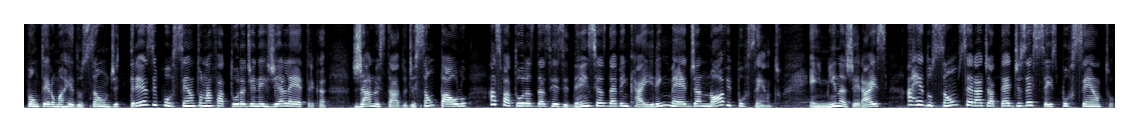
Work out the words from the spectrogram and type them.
vão ter uma redução de 13% na fatura de energia elétrica. Já no estado de São Paulo, as faturas das residências devem cair em média 9%. Em Minas Gerais, a redução será de até 16%.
